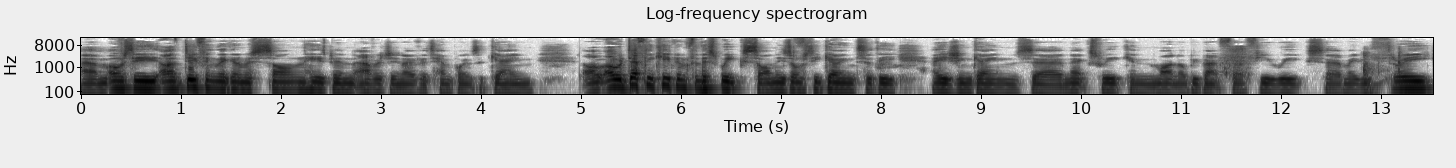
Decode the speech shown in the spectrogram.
Um, obviously, I do think they're going to miss Son. He's been averaging over 10 points a game. I, would definitely keep him for this week's Son. He's obviously going to the Asian Games uh, next week and might not be back for a few weeks, uh, maybe three.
